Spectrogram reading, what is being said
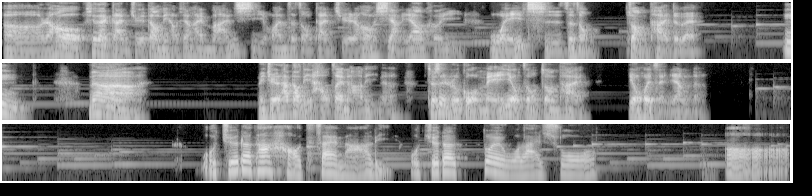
呃，然后现在感觉到你好像还蛮喜欢这种感觉，然后想要可以维持这种。状态对不对？嗯，那你觉得它到底好在哪里呢？就是如果没有这种状态，又会怎样呢？我觉得它好在哪里？我觉得对我来说，呃，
